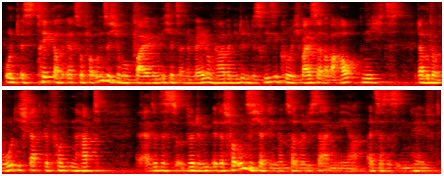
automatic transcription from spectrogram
und es trägt auch eher zur Verunsicherung bei, wenn ich jetzt eine Meldung habe, niedriges Risiko, ich weiß aber überhaupt nichts darüber, wo die stattgefunden hat. Also das, würde, das verunsichert die Nutzer, würde ich sagen, eher, als dass es ihnen hilft.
